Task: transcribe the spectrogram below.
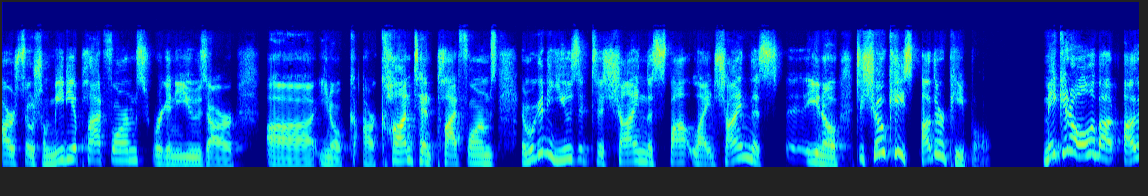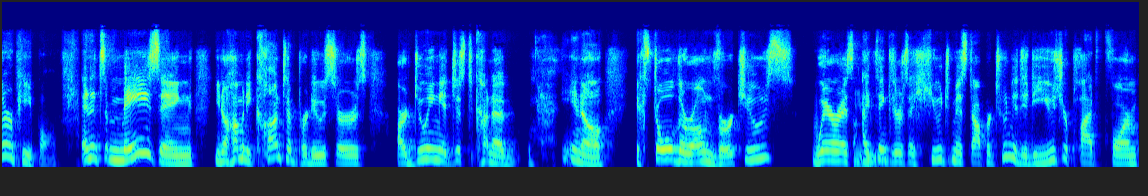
our social media platforms. We're going to use our, uh, you know, our content platforms, and we're going to use it to shine the spotlight, shine this, you know, to showcase other people. Make it all about other people. And it's amazing you know how many content producers are doing it just to kind of you know extol their own virtues Whereas mm-hmm. I think there's a huge missed opportunity to use your platform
